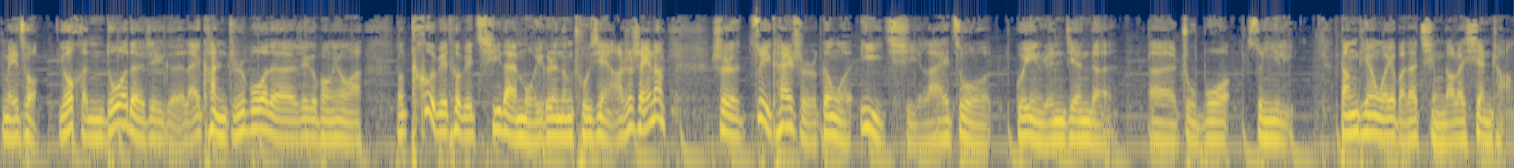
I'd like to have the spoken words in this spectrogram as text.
没错，有很多的这个来看直播的这个朋友啊，都特别特别期待某一个人能出现啊，是谁呢？是最开始跟我一起来做《鬼影人间》的呃主播孙一礼。当天我也把他请到了现场，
